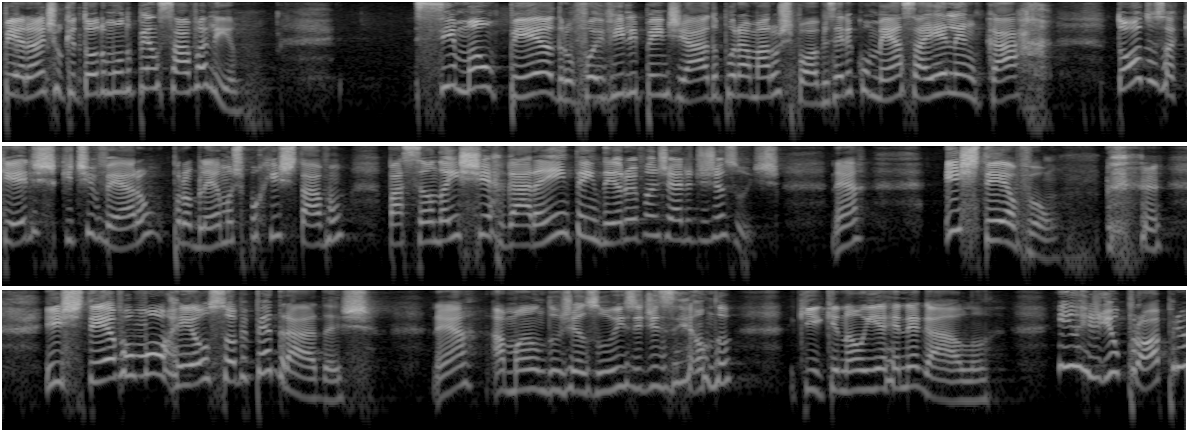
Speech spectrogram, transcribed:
perante o que todo mundo pensava ali. Simão Pedro foi vilipendiado por amar os pobres. Ele começa a elencar todos aqueles que tiveram problemas porque estavam passando a enxergar, a entender o evangelho de Jesus, né? Estevão. Estevão morreu sob pedradas, né? Amando Jesus e dizendo que, que não ia renegá-lo. E, e o próprio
